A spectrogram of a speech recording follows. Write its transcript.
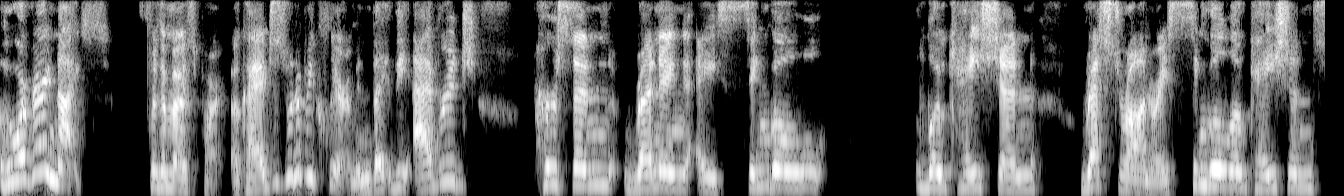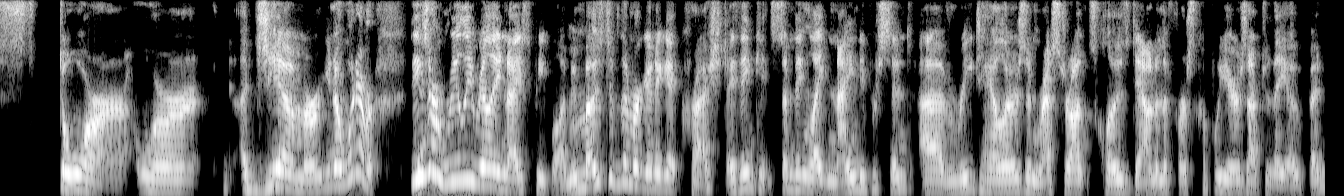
who are very nice for the most part. Okay, I just want to be clear. I mean, the the average person running a single location restaurant or a single location store or a gym or you know whatever these are really really nice people i mean most of them are going to get crushed i think it's something like 90% of retailers and restaurants close down in the first couple years after they open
